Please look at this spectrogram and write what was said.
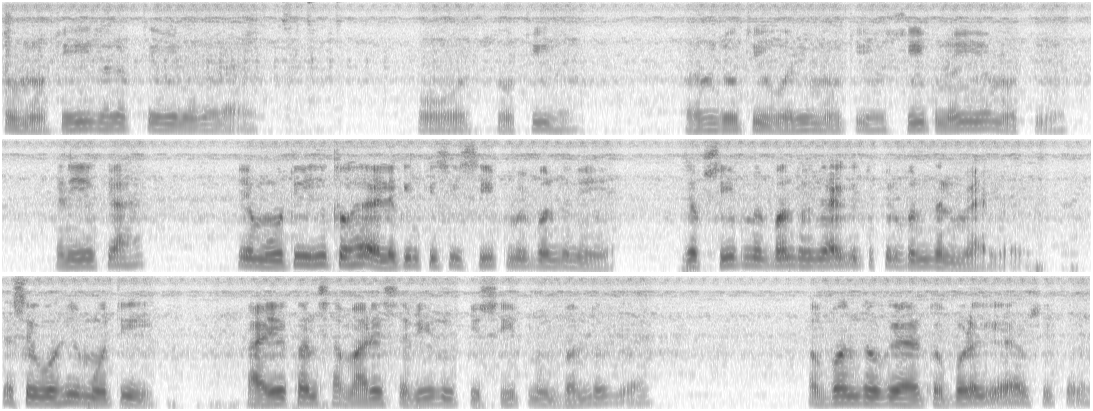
तो मोती ही झलकते हुए नज़र आए। वो ज्योति है, परम ज्योति, वही मोती है। सीप नहीं है, मोती है। यानी ये क्या है? ये मोती ही तो है, लेकिन किसी सीप में बंद नहीं है। जब सीप में बंद हो जाएगी तो फिर बंधन में आ जाएगी। जैसे वही मोती का एक अंश हमारे शरीर रूपी सीप में बंद हो गया है। अब बंद हो गया है तो बढ़ गया है उसी तरह।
